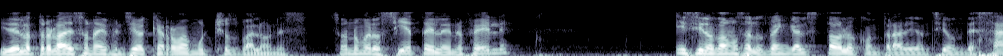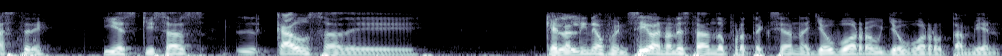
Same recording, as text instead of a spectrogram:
Y del otro lado es una defensiva que roba muchos balones. Son número 7 de la NFL. Y si nos vamos a los Bengals, todo lo contrario, han sido un desastre. Y es quizás causa de que la línea ofensiva no le está dando protección a Joe Burrow. Joe Burrow también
